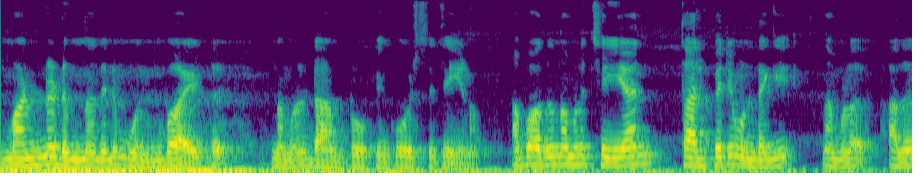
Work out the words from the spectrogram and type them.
മണ്ണിടുന്നതിന് മുൻപായിട്ട് നമ്മൾ ഡാം പ്രൂഫിങ് കോഴ്സ് ചെയ്യണം. അപ്പോൾ അത് നമ്മൾ ചെയ്യാൻ താല്പര്യമുണ്ടെങ്കിൽ നമ്മൾ അത്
